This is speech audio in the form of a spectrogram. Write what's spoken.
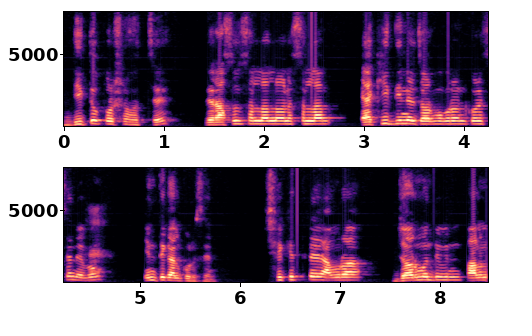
দ্বিতীয় প্রশ্ন হচ্ছে যে রাসুল সাল্লাহ সাল্লাম একই দিনে জন্মগ্রহণ করেছেন এবং ইন্তেকাল করেছেন। সেক্ষেত্রে আমরা জন্মদিন পালন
